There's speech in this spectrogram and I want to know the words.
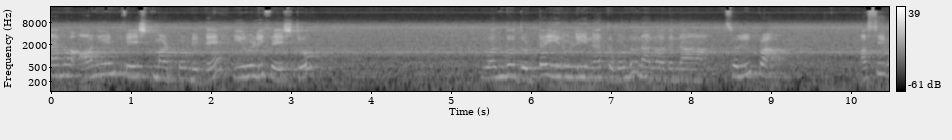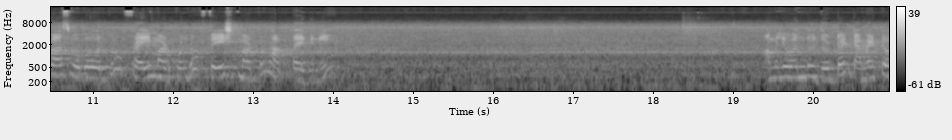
ನಾನು ಆನಿಯನ್ ಪೇಸ್ಟ್ ಮಾಡಿಕೊಂಡಿದ್ದೆ, ಈರುಳ್ಳಿ ಪೇಸ್ಟು. ಒಂದು ದೊಡ್ಡ ಈರುಳ್ಳಿನ ತಗೊಂಡು ನಾನು ಅದನ್ನು ಸ್ವಲ್ಪ ಹಸಿ ವಾಸ ಹೋಗೋವರೆಗೂ ಫ್ರೈ ಮಾಡಿಕೊಂಡು ಪೇಸ್ಟ್ ಮಾಡ್ಕೊಂಡು ಹಾಕ್ತಾಯಿದ್ದೀನಿ ಆಮೇಲೆ ಒಂದು ದೊಡ್ಡ ಟೊಮೆಟೊ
